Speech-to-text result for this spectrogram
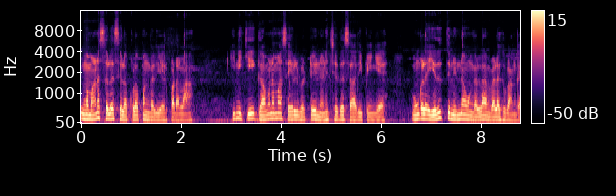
உங்கள் மனசில் சில குழப்பங்கள் ஏற்படலாம். இன்றைக்கி கவனமாக செயல்பட்டு நினச்சதை சாதிப்பீங்க. உங்களை எதிர்த்து நின்றவங்கெல்லாம் விலகுவாங்க.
